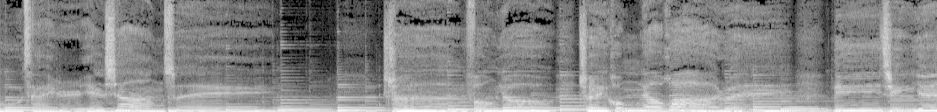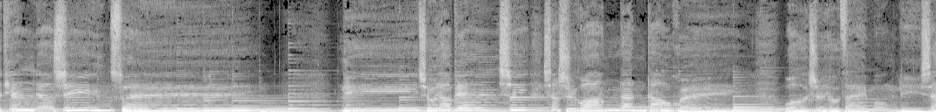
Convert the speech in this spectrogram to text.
无猜，日夜相随。春风又吹红了花蕊，你今夜添了心碎。你就要变心，像时光难倒回，我只有在梦里相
